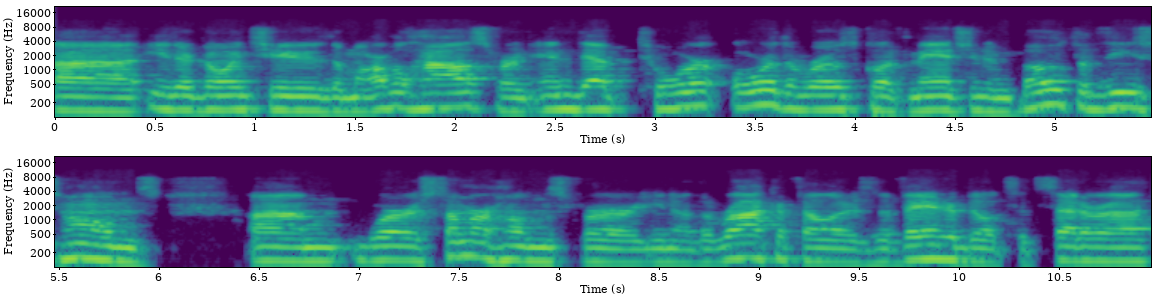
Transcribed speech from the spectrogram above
uh, either going to the Marble House for an in-depth tour or the Rosecliff Mansion. And both of these homes um, were summer homes for, you know, the Rockefellers, the Vanderbilts, etc.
